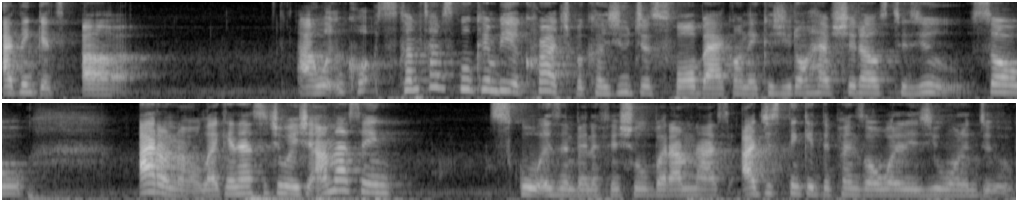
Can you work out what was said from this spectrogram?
I think it's uh I wouldn't call sometimes school can be a crutch because you just fall back on it because you don't have shit else to do. So I don't know. Like in that situation, I'm not saying school isn't beneficial, but I'm not I just think it depends on what it is you want to do.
